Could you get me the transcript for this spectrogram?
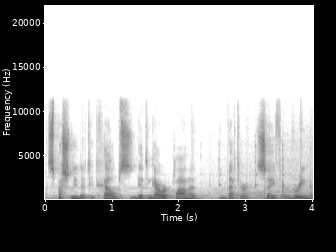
especially that it helps getting our planet better, safer, greener.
